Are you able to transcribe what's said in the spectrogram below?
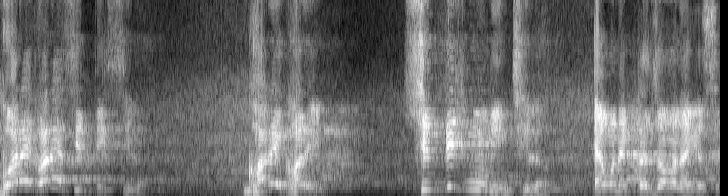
ঘরে ঘরে সিদ্দিক ছিল। ঘরে ঘরে সিদ্দিক মুমিন ছিল। এমন একটা জমানা গেছে।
